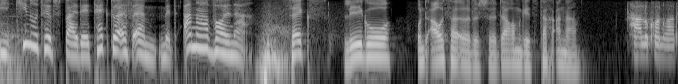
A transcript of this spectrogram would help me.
Die Kinotipps bei Detektor FM mit Anna Wollner. Sex, Lego und Außerirdische. Darum geht's. Tag, Anna. Hallo Konrad.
